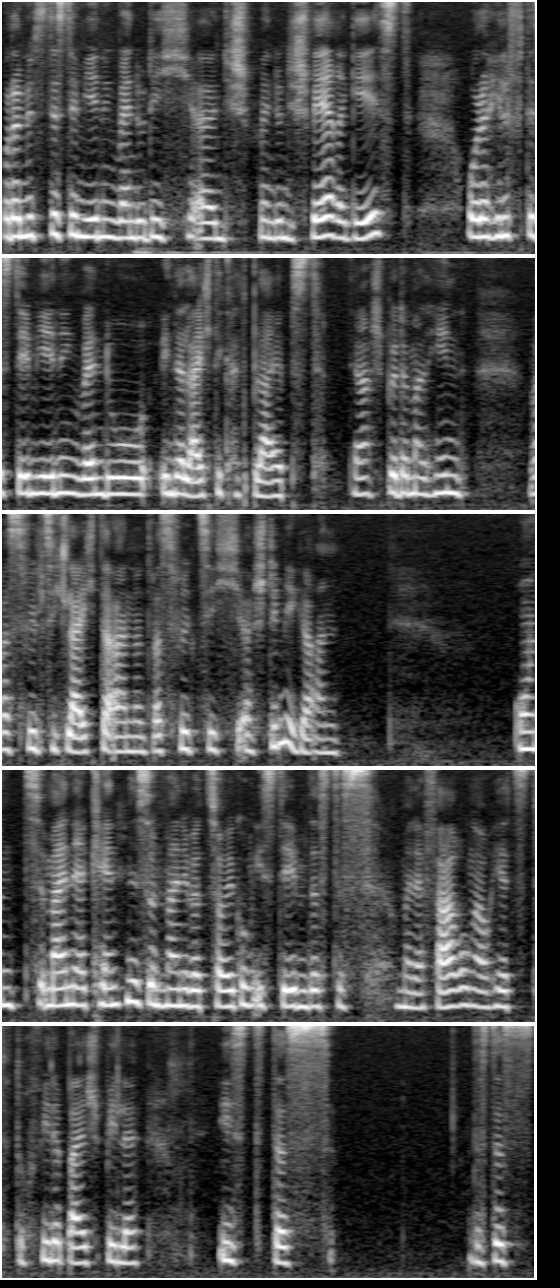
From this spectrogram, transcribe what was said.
oder nützt es demjenigen, wenn du dich, äh, wenn du in die Schwere gehst? Oder hilft es demjenigen, wenn du in der Leichtigkeit bleibst? Ja, spür da mal hin, was fühlt sich leichter an und was fühlt sich äh, stimmiger an. Und meine Erkenntnis und meine Überzeugung ist eben, dass das, meine Erfahrung auch jetzt durch viele Beispiele, ist, dass, dass das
